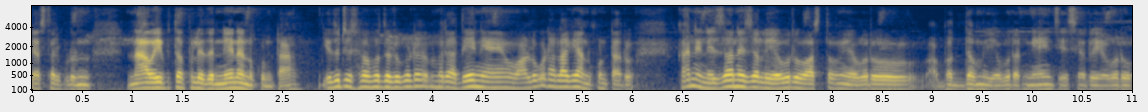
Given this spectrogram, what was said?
చేస్తారు? ఇప్పుడు నా వైపు తప్పు లేదని నేను అనుకుంటా. ఎదుటి సహోదరుడు కూడా మరి అదే న్యాయం వాళ్ళు కూడా అలాగే అనుకుంటారు. కానీ నిజానిజాలు ఎవరు వాస్తవం ఎవరు అబద్ధం ఎవరు అన్యాయం చేశారు ఎవరు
